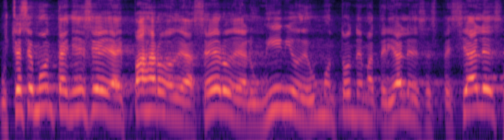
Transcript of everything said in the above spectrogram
Usted se monta en ese pájaro de acero, de aluminio, de un montón de materiales especiales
